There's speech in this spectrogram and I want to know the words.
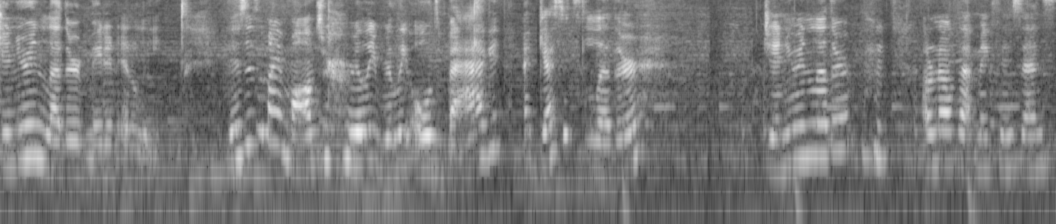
genuine leather made in Italy. This is my mom's really really old bag. I guess it's leather. Genuine leather? I don't know if that makes any sense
